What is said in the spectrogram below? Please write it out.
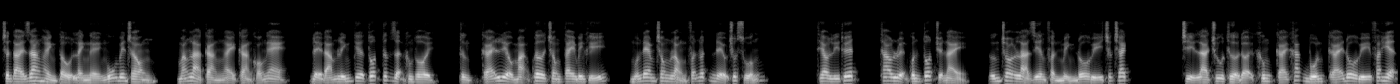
Trần tài giang hành tẩu lành nghề ngũ bên trong mắng là càng ngày càng khó nghe để đám lính kia tốt tức giận không thôi từng cái liều mạng cơ trong tay binh khí, muốn đem trong lòng phẫn nứt đều chút xuống. Theo lý thuyết, thao luyện quân tốt chuyện này, ứng cho là riêng phần mình đô ý chức trách. Chỉ là chu thừa đợi không cái khác bốn cái đô ý phát hiện,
